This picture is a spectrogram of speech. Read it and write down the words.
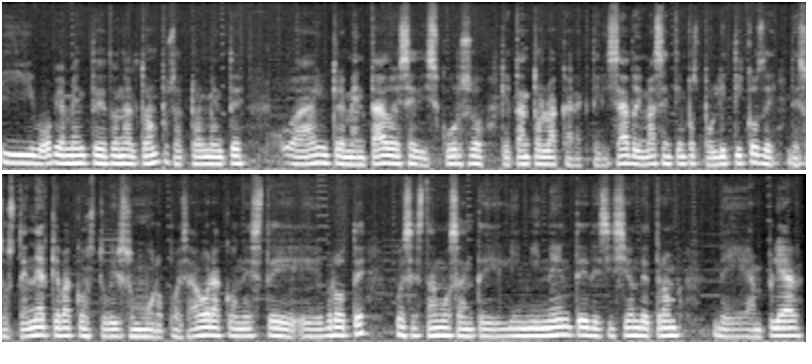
y obviamente Donald Trump pues actualmente ha incrementado ese discurso que tanto lo ha caracterizado y más en tiempos políticos de, sostener que va a construir su muro pues ahora con este eh, brote pues estamos ante la inminente decisión de Trump de ampliar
